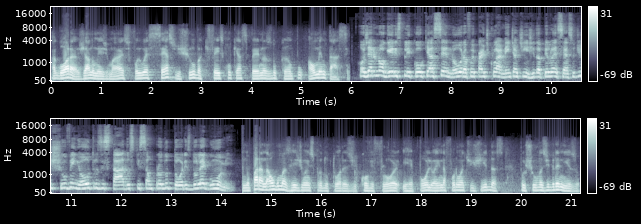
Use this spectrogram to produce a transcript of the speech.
Agora, já no mês de março, foi o excesso de chuva que fez com que as pernas do campo aumentassem. Rogério Nogueira explicou que a cenoura foi particularmente atingida pelo excesso de chuva em outros estados que são produtores do legume. No Paraná, algumas regiões produtoras de couve-flor e repolho ainda foram atingidas por chuvas de granizo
